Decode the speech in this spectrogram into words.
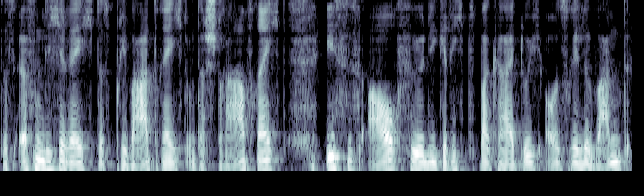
das öffentliche Recht, das Privatrecht und das Strafrecht. Ist es auch für die Gerichtsbarkeit durchaus relevant,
